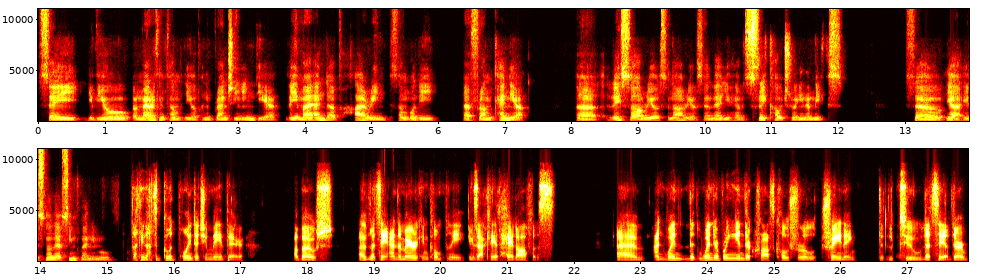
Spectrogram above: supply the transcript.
say, if your American company open a branch in India, they might end up hiring somebody uh, from Kenya. Uh, these are real scenarios, and then you have three culture in the mix. So yeah, it's not that simple anymore. I think that's a good point that you made there about, uh, let's say, an American company exactly at head office. Um, and when that when they're bringing in their cross cultural training to, to, let's say, their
